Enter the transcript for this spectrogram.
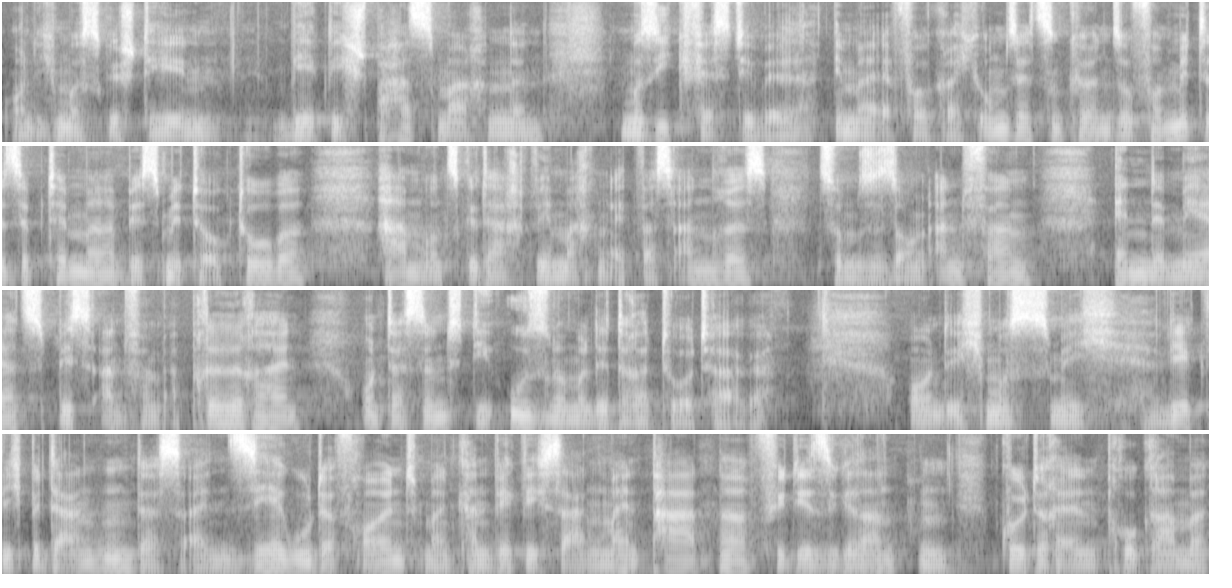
und ich muss gestehen, wirklich Spaß machenden Musikfestival immer erfolgreich umsetzen können, so von Mitte September bis Mitte Oktober, haben wir uns gedacht, wir machen etwas anderes zum Saisonanfang, Ende März bis Anfang April rein und das sind die Usenumer Literaturtage. Und ich muss mich wirklich bedanken, dass ein sehr guter Freund, man kann wirklich sagen, mein Partner für diese gesamten kulturellen Programme,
